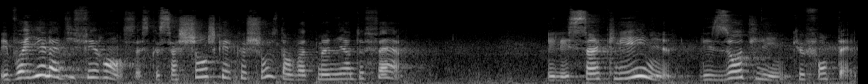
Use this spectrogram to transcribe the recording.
Et voyez la différence. Est-ce que ça change quelque chose dans votre manière de faire? Et les cinq lignes, les autres lignes, que font-elles?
